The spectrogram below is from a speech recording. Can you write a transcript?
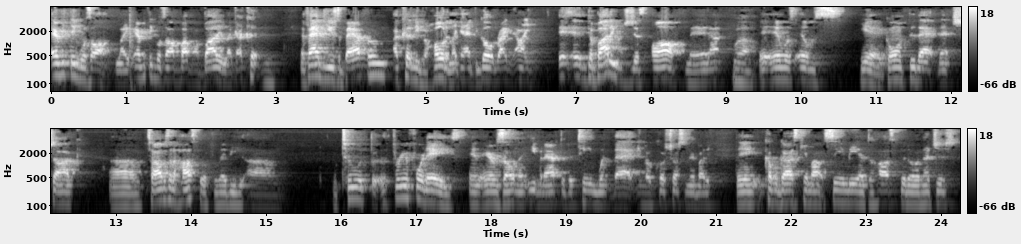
everything was off. Like everything was off about my body. Like I couldn't, if I had to use the bathroom, I couldn't even hold it. Like I had to go right. Like it, it, the body was just off, man. I, wow. It, it, was, it was, yeah, going through that, that shock. Um, so I was in the hospital for maybe, um, two or th- three or four days in Arizona, even after the team went back, you know, Coach Tressel and everybody, they, a couple guys came out seeing me at the hospital and I just,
